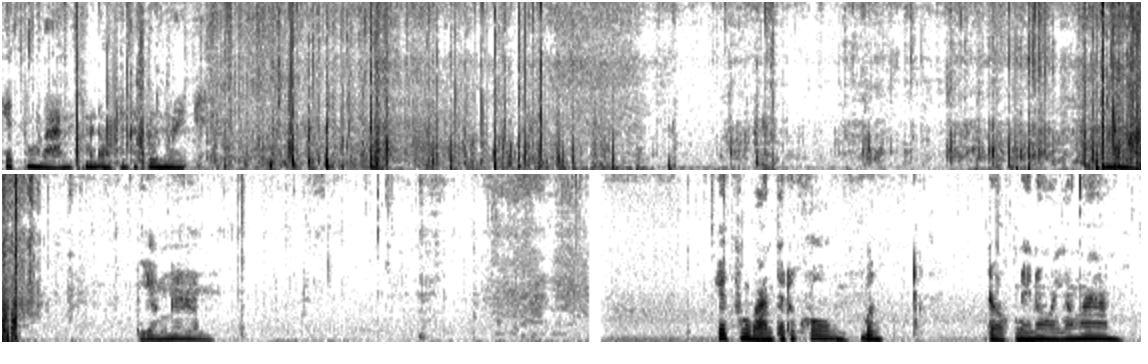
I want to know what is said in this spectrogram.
เห็ดพึ่งหวาน มันออกที่กระตุนไหมยังงาม เห็ดพึ่งหวานจ้ะทุกคนเบิ่งดอกน้อยๆงามๆ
